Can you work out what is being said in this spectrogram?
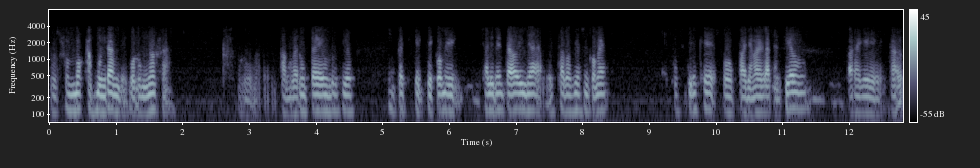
pues son moscas muy grandes, voluminosas. Para mover un pez, un lucio, un pez que, que come se ha alimentado y ya está dos días sin comer. Entonces tienes que, o para llamar la atención, para que, claro,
